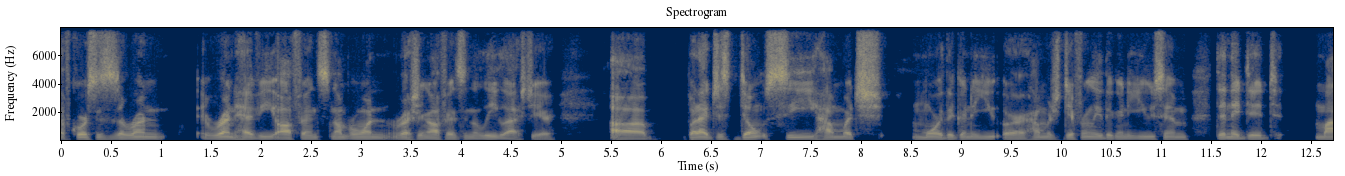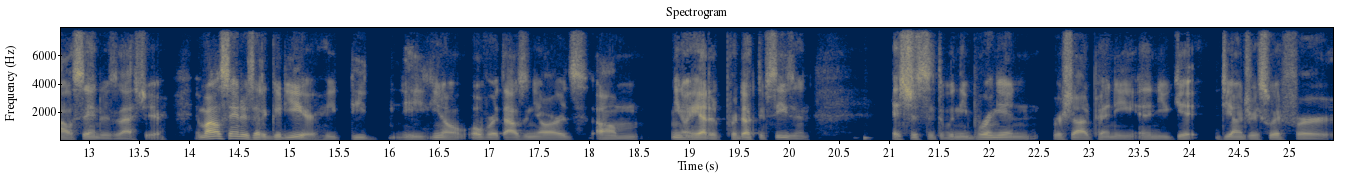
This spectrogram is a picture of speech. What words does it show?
of course, this is a run run heavy offense, number one rushing offense in the league last year. Uh, but I just don't see how much more they're going to use or how much differently they're going to use him than they did Miles Sanders last year. And Miles Sanders had a good year. He he he you know over a thousand yards. Um, you know he had a productive season. It's just that when you bring in Rashad Penny and you get DeAndre Swift for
